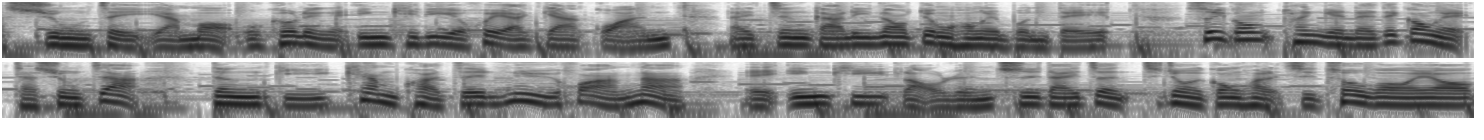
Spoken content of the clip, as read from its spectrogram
食伤济盐哦，有可能会引起你的血压加悬，来增加你脑中风的问题。所以讲，团员内底讲的食伤者，长期欠缺这氯化钠，会引起老人痴呆症，这种的讲法是错误的哦。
